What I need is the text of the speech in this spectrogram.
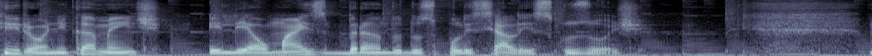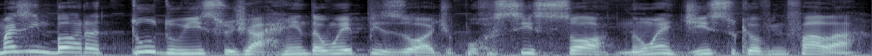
Ironicamente, ele é o mais brando dos policialescos hoje. Mas embora tudo isso já renda um episódio por si só, não é disso que eu vim falar.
